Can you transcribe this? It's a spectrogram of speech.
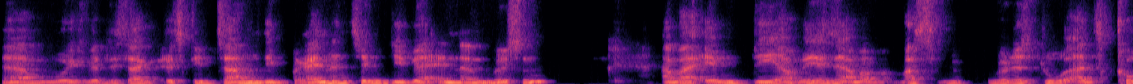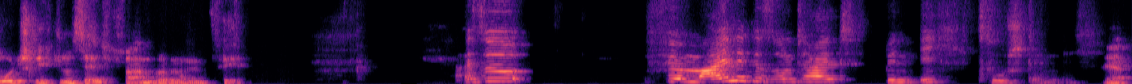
Ja, wo ich wirklich sage, es gibt Sachen, die brennend sind, die wir ändern müssen, aber eben die auch wesentlich. Aber was würdest du als Coach Richtung Selbstverantwortung empfehlen? Also für meine Gesundheit bin ich zuständig. Ja.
